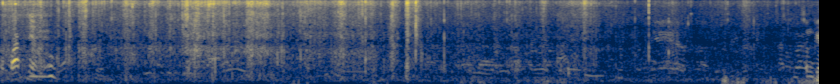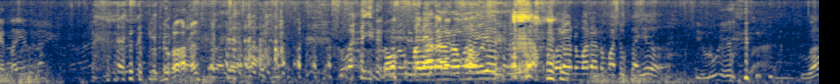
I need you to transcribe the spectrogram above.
Tepatnya. Sengketa ya kan. Mana mana mana mana nu masuk saya. Ya. Dua.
